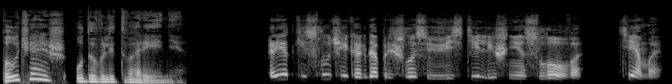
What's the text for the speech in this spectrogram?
получаешь удовлетворение. Редкий случай, когда пришлось ввести лишнее слово «темы»,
